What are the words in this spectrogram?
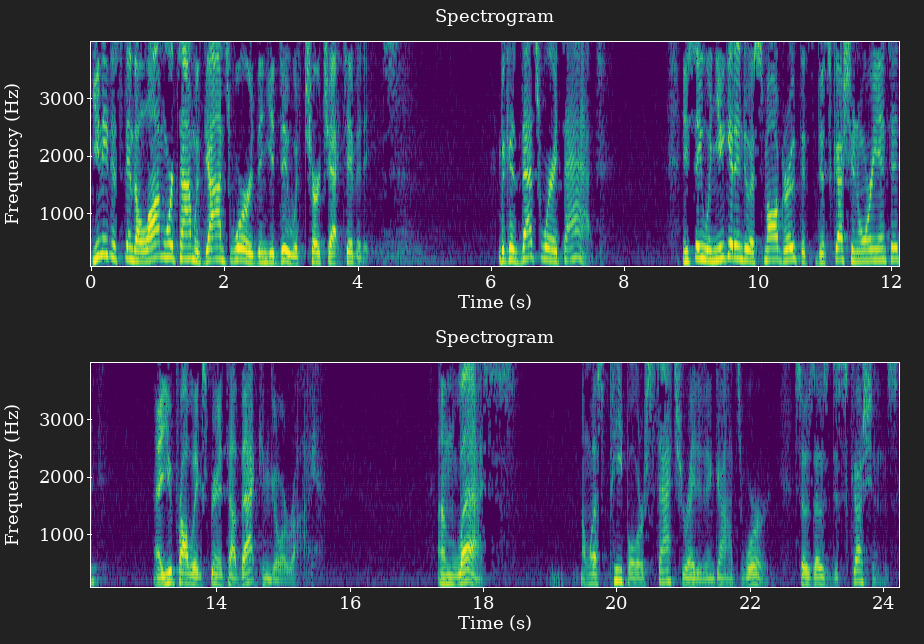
You need to spend a lot more time with God's Word than you do with church activities. Because that's where it's at. You see, when you get into a small group that's discussion oriented, uh, you probably experience how that can go awry. Unless, unless people are saturated in God's Word. So those discussions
